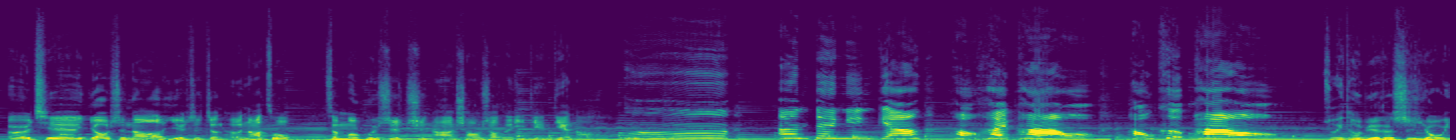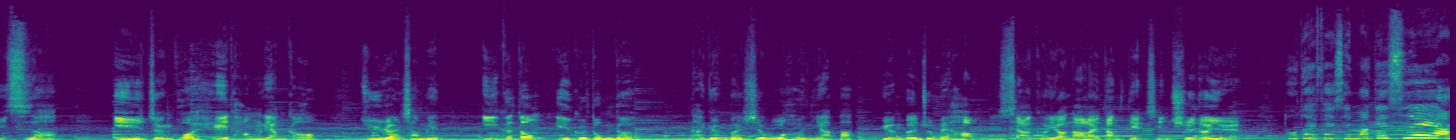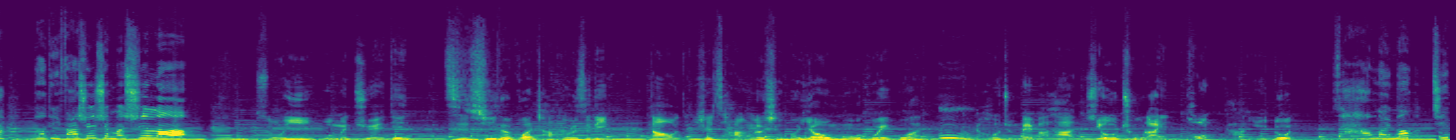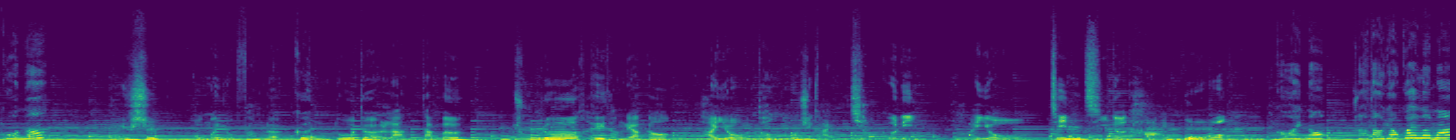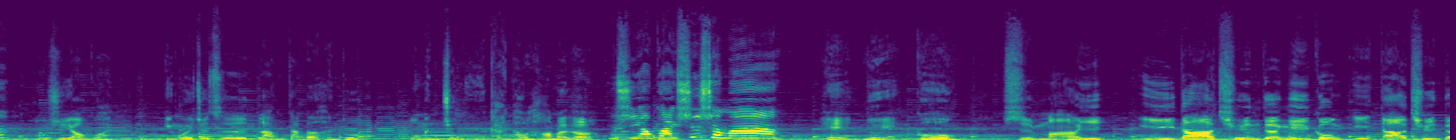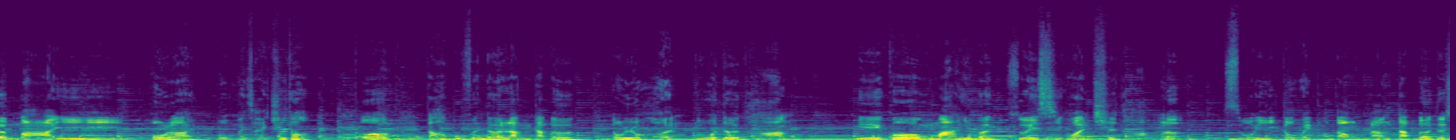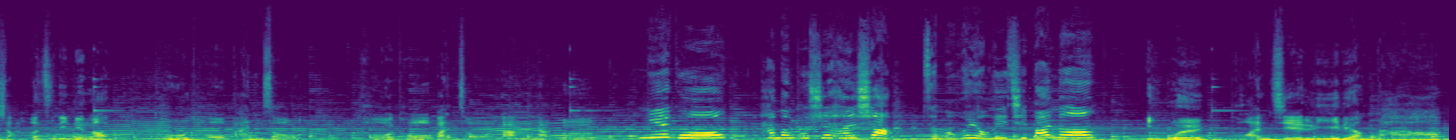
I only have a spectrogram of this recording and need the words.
而且要是拿也是整盒拿走，怎么会是只拿少少的一点点啊？嗯，安定影阳，好害怕哦，好可怕哦。最特别的是有一次啊，一整块黑糖凉糕，居然上面一个洞一个洞的。那原本是我和你阿爸原本准备好下课要拿来当点心吃的耶，都在发生马给斯呀？到底发生什么事了？所以我们决定仔细的观察盒子里到底是藏了什么妖魔鬼怪，嗯，然后准备把它揪出来痛它一顿。后来呢？结果呢？于是我们又放了更多的朗达伯，除了黑糖凉糕，还有东后西盖巧克力，还有荆棘的糖果。各位呢？抓到妖怪了吗？不是妖怪，因为这次狼大伯很多，我们终于看到他们了。不是妖怪是什么啊？黑眼公是蚂蚁，一大群的眼公，一大群的蚂蚁。后来我们才知道，哦，大部分的狼大伯都有很多的糖，野公蚂蚁们最喜欢吃糖了，所以都会跑到狼大伯的小盒子里面来，偷偷搬走，偷偷搬走狼大伯。捏果，他们不是很小，怎么会有力气搬呢？因为团结力量大啊！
